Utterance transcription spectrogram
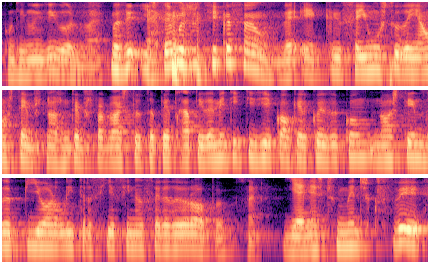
continua em vigor, não é? Mas isto tem uma justificação. Né? É que saiu um estudo aí há uns tempos que nós metemos para baixo do tapete rapidamente e que dizia qualquer coisa como nós temos a pior literacia financeira da Europa. Sim. E é nestes momentos que se vê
